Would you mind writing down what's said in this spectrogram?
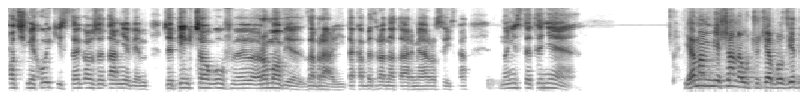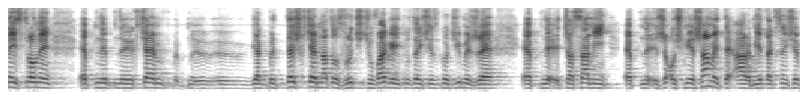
podśmiechujki z tego, że tam nie wiem, że pięć czołgów e, Romowie zabrali, taka bezradna ta armia rosyjska. No niestety nie. Ja mam mieszane uczucia, bo z jednej strony chciałem, e, jakby też chciałem na to zwrócić uwagę i tutaj się zgodzimy, że czasami, że ośmieszamy tę armię, tak w sensie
